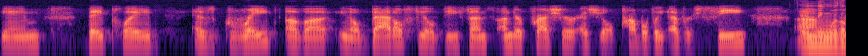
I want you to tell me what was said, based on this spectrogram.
game, they played as great of a you know battlefield defense under pressure as you'll probably ever see. Ending Um, with a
